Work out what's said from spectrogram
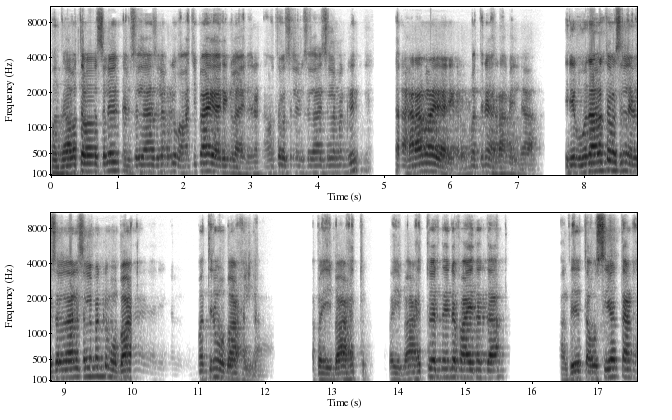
ഒന്നാമത്തെ വസൽ നബിസ്വല്ലാസ്ലമർക്ക് വാജിബായ കാര്യങ്ങളായിരുന്നു. രണ്ടാമത്തെ വസൽ നബിസ്വല്ലാസ്ലമർക്ക് ഹറാമായ കാര്യങ്ങൾ ഉമ്മത്തിന് ഹറാമില്ല. ഇനി മൂന്നാമത്തെ ഫസൽ നബിസ്വല്ലാസ്ലമക്ക് മുബാഹായ കാര്യങ്ങൾ ഉമ്മത്തിന് മുബാഹല്ല. അപ്പൊ ഇബാഹത്ത് അപ്പൊ ഇബാഹത്ത് വരുന്നതിന്റെ ഫായത എന്താ? അത് തൗസിയത്താണ്.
